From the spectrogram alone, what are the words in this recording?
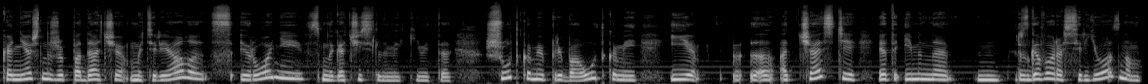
конечно же, подача материала с иронией, с многочисленными какими-то шутками, прибаутками. И э, отчасти это именно разговор о серьезном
